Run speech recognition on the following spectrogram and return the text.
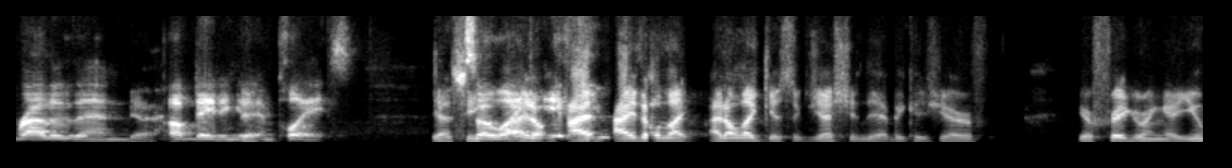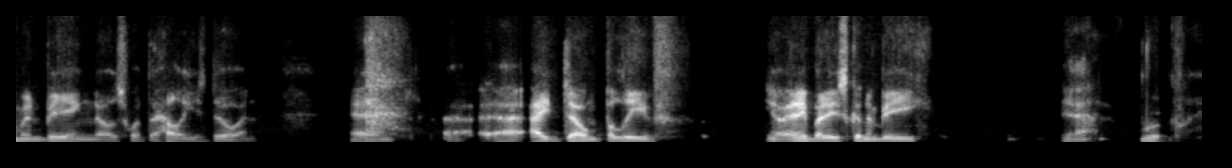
rather than Yeah. updating it in place. Yeah, see, So, I like, don't, I, you- I don't like, I don't like your suggestion there because you're, you're figuring a human being knows what the hell he's doing. And uh, I don't believe, you know, anybody's going to be, yeah,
